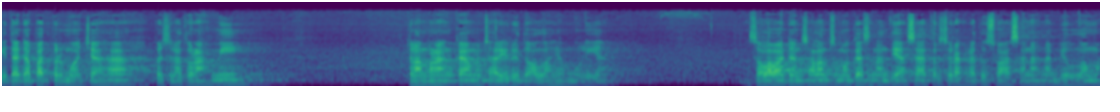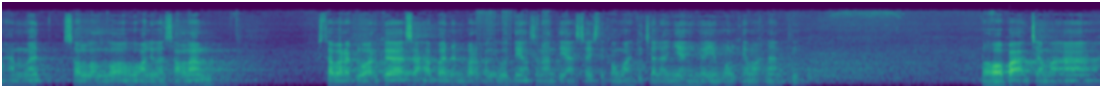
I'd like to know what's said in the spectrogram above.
kita dapat bermuajahah bersilaturahmi dalam rangka mencari ridho Allah yang mulia. Salawat dan salam semoga senantiasa tercurah ke suasana Nabiullah Muhammad Sallallahu Alaihi Wasallam para keluarga, sahabat dan para pengikutnya yang senantiasa istiqomah di jalannya hingga yaumul kiamah nanti. Bapak jamaah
